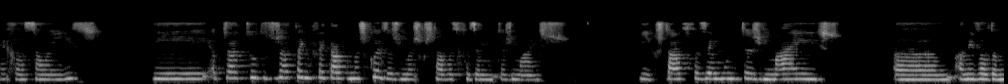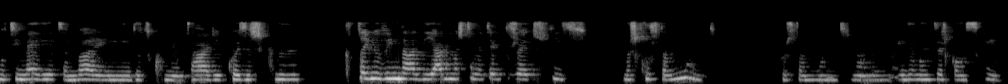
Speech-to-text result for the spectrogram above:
em relação a isso e apesar de tudo, já tenho feito algumas coisas, mas gostava de fazer muitas mais. E gostava de fazer muitas mais um, ao nível da multimédia também e do documentário, coisas que, que tenho vindo a adiar, mas também tenho projetos disso. Mas custa muito, custa muito não, ainda não ter conseguido.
